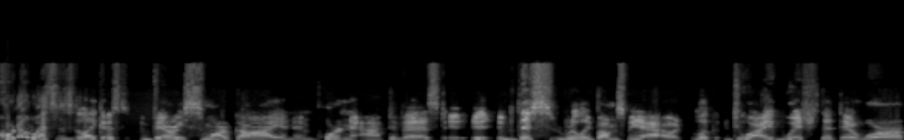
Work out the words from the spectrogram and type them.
Cornel West is like a very smart guy and an important activist. It, it, this really bums me out. Look, do I wish that there were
